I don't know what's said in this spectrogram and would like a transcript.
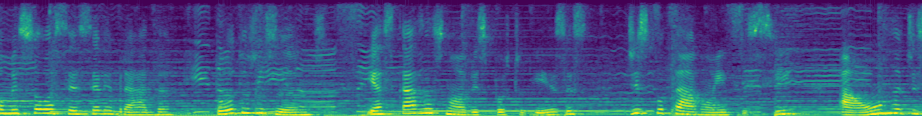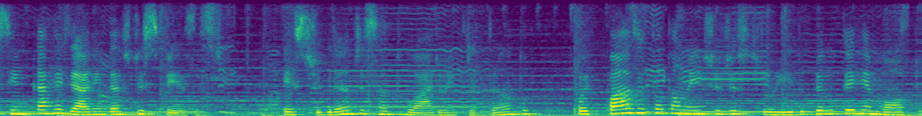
começou a ser celebrada todos os anos e as casas nobres portuguesas disputavam entre si a honra de se encarregarem das despesas. Este grande santuário, entretanto, foi quase totalmente destruído pelo terremoto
